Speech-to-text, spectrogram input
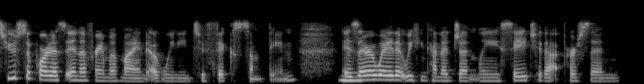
to support us in the frame of mind of we need to fix something. Mm-hmm. Is there a way that we can kind of gently say to that person,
